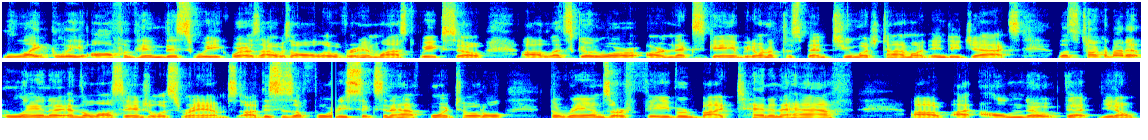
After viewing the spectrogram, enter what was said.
likely off of him this week, whereas I was all over him last week. So uh, let's go to our, our next game. We don't have to spend too much time on Indy Jacks. Let's talk about Atlanta and the Los Angeles Rams. Uh, this is a 46 and a half point total. The Rams are favored by 10 and a half. Uh, I, I'll note that, you know,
